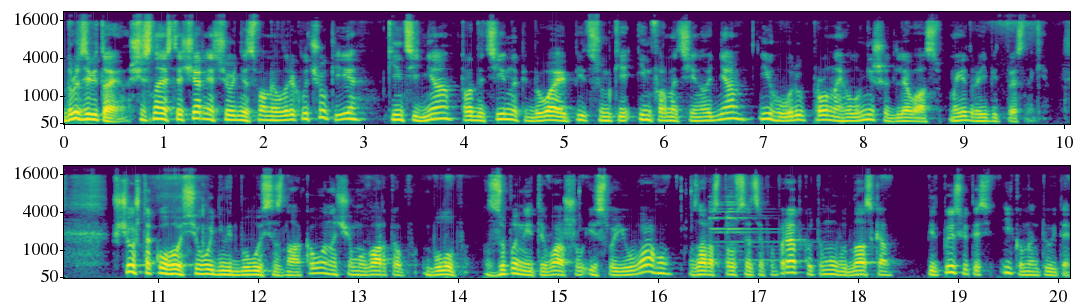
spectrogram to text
Друзі, вітаю! 16 червня. Сьогодні з вами Валерій Клочук і в кінці дня традиційно підбиваю підсумки інформаційного дня і говорю про найголовніше для вас, мої дорогі підписники. Що ж такого сьогодні відбулося знаково, на чому варто було б зупинити вашу і свою увагу? Зараз про все це по порядку, тому, будь ласка, підписуйтесь і коментуйте.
